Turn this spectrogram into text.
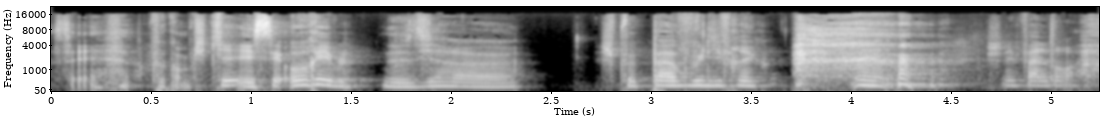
c'est un peu compliqué et c'est horrible de se dire, euh, je peux pas vous livrer. Quoi. Mm. je n'ai pas le droit.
